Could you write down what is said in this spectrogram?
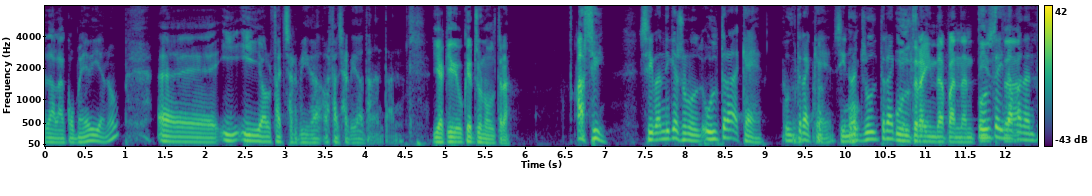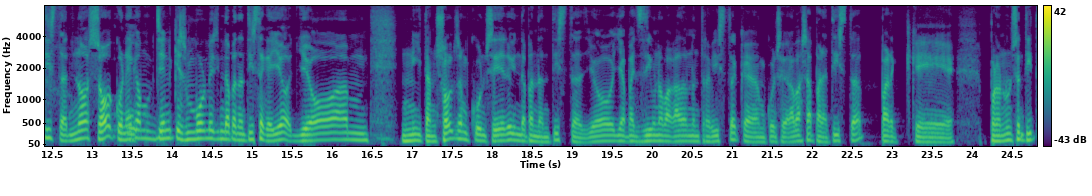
de la comèdia, no? Eh, i, I el faig servir de, el faig servir de tant en tant. I aquí diu que ets un ultra. Ah, sí, Sí, van dir que és un ultra què? Ultra què? Si no ets ultra... Què? Ultra independentista. Ultra independentista. No sóc, conec amb gent que és molt més independentista que jo. Jo um, ni tan sols em considero independentista. Jo ja vaig dir una vegada en una entrevista que em considerava separatista perquè... però en un sentit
